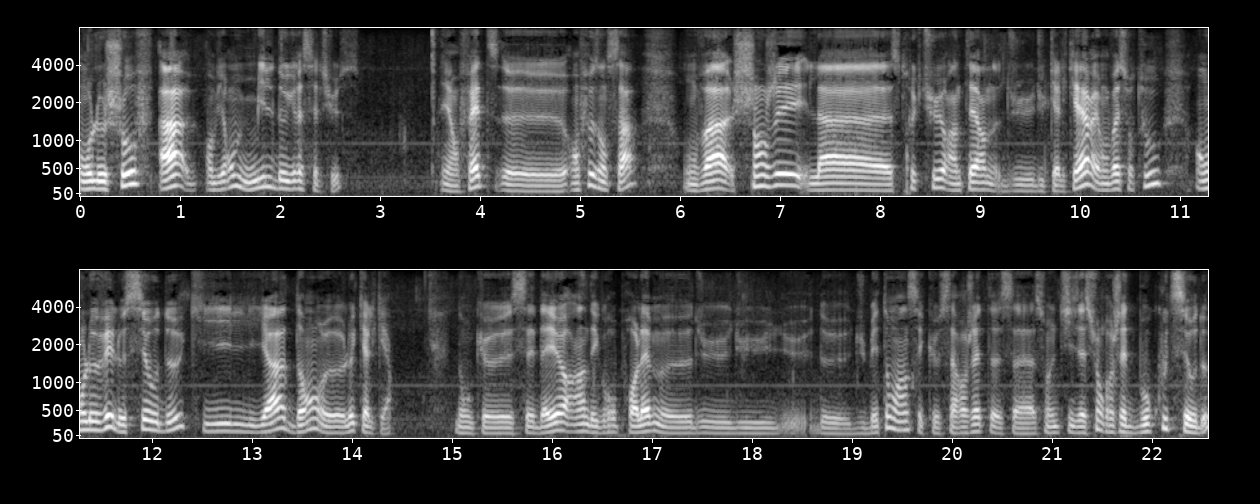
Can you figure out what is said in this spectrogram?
on le chauffe à environ 1000 degrés Celsius. Et en fait, en faisant ça, on va changer la structure interne du, calcaire et on va surtout enlever le CO2 qu'il y a dans euh, le calcaire. Donc euh, c'est d'ailleurs un des gros problèmes euh, du, du, béton, hein, c'est que ça rejette, son utilisation rejette beaucoup de CO2.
